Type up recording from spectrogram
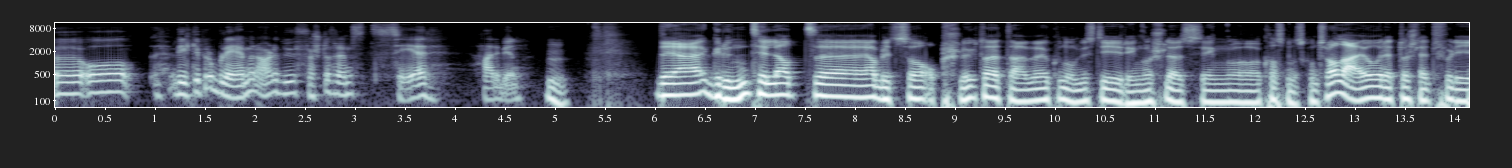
Eh, og hvilke problemer er det du først og fremst ser her i byen? Det er grunnen til at eh, jeg har blitt så oppslukt av dette med økonomisk styring og sløsing og kostnadskontroll, er jo rett og slett fordi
